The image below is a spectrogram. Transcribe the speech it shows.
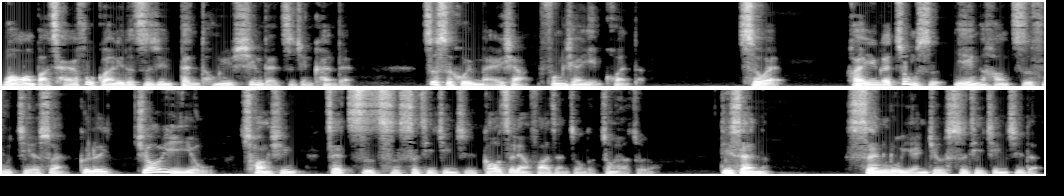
往往把财富管理的资金等同于信贷资金看待，这是会埋下风险隐患的。此外，还应该重视银行支付结算各类交易业务创新在支持实体经济高质量发展中的重要作用。第三呢，深入研究实体经济的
